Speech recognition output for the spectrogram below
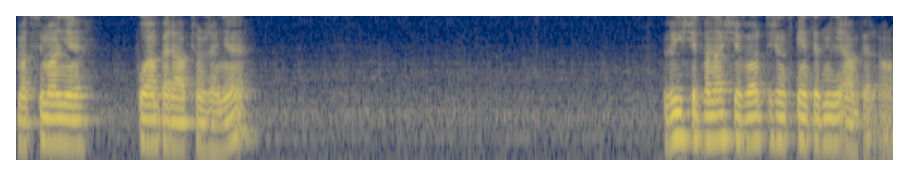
Maksymalnie pół ampera obciążenie. Wyjście 12V 1500 mA. O.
